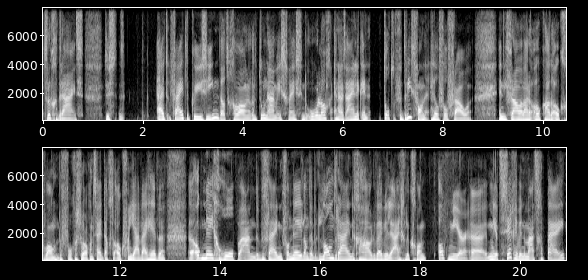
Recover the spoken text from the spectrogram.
teruggedraaid. Dus uit, feitelijk kun je zien dat gewoon er een toename is geweest in de oorlog. En uiteindelijk. En tot verdriet van heel veel vrouwen. En die vrouwen waren ook, hadden ook gewoon ervoor gezorgd. Want zij dachten ook van ja, wij hebben uh, ook meegeholpen aan de bevrijding van Nederland. We hebben het land draaiende gehouden. Wij willen eigenlijk gewoon ook meer, uh, meer te zeggen hebben in de maatschappij.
